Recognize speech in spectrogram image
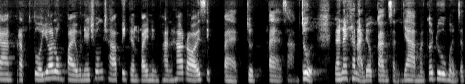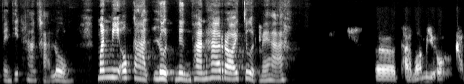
การปรับตัวย่อลงไปวันนี้ช่วงเช้าปิดกันไป 1,518.83 จุด และในขณะเดียวกันสัญญามันก็ดูเหมือนจะเป็นทิศทางขาลง มันมีโอกาสหลุด 1,500 จุดไหมคะ เอ่อถามว่ามีโอกาส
